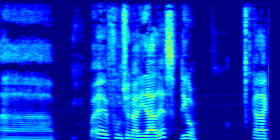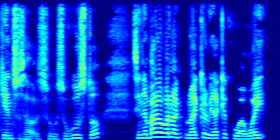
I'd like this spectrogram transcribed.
a eh, funcionalidades. Digo, cada quien su, su, gusto. Sin embargo, bueno, no hay que olvidar que Huawei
